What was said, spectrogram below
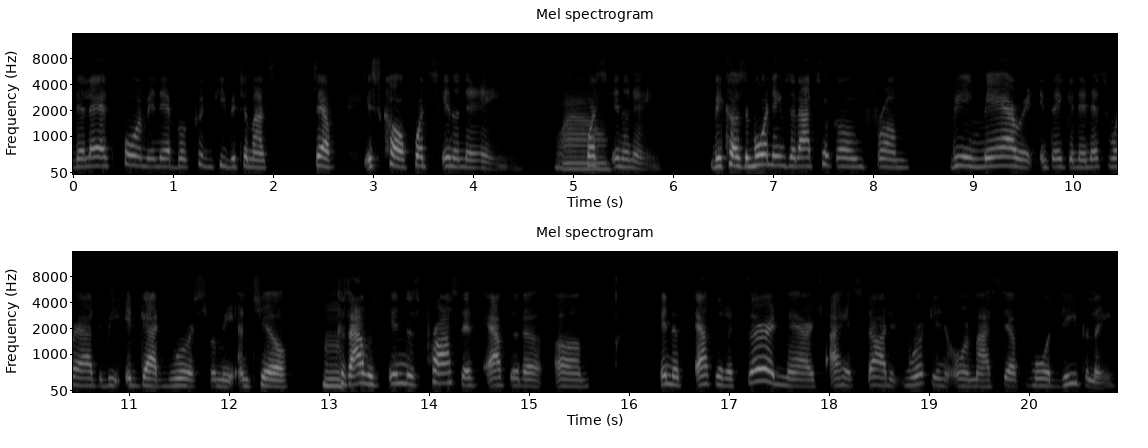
the last poem in that book, couldn't keep it to myself. It's called What's in a Name. Wow. What's in a name? Because the more names that I took on from being married and thinking that that's where I had to be, it got worse for me until Mm. because I was in this process after the um in the after the third marriage, I had started working on myself more deeply.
